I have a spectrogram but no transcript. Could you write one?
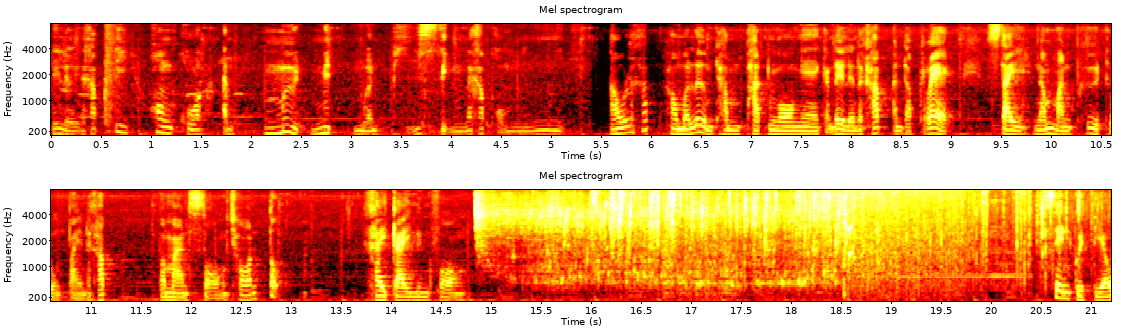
ได้เลยนะครับ ที่ห้องครัวอันมืดมิดเหมือนผีสิงนะครับ ผมนี่เอาละครับเรามาเริ่มทำผัดงองแงกันได้เลยนะครับ อันดับแรกใส่น้ำมันพืชลงไปนะครับ ประมาณ 2 ช้อนโต๊ะไข่ไก่หนึ่งฟอง เส้นก๋วยเตี๋ยว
